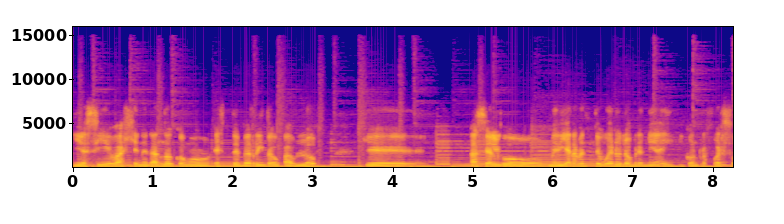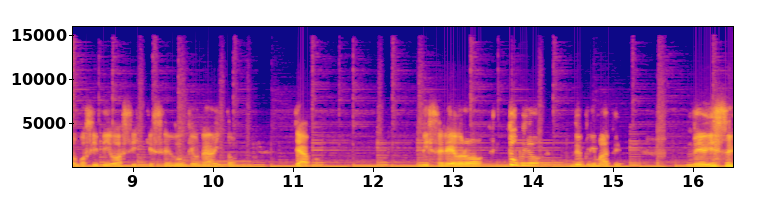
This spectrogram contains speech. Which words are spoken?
y así vas generando como este perrito Pavlov que hace algo medianamente bueno y lo premiáis y con refuerzo positivo así que se eduque un hábito, ya, po. mi cerebro estúpido de primate me dice,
